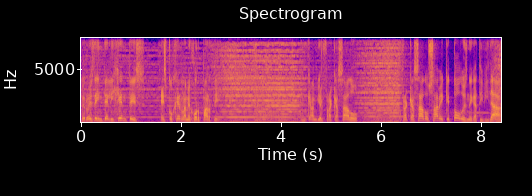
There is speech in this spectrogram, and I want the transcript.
pero es de inteligentes escoger la mejor parte. En cambio, el fracasado, fracasado sabe que todo es negatividad,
